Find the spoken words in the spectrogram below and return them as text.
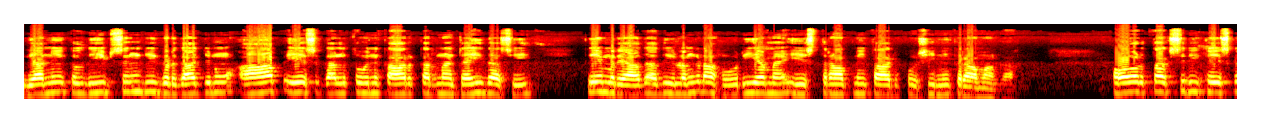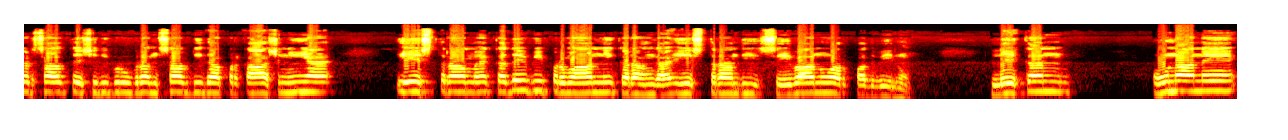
ਗਿਆਨੀ ਕੁਲਦੀਪ ਸਿੰਘ ਜੀ ਗੜਗੱਜ ਨੂੰ ਆਪ ਇਸ ਗੱਲ ਤੋਂ ਇਨਕਾਰ ਕਰਨਾ ਚਾਹੀਦਾ ਸੀ ਕਿ ਮਰਿਆਦਾ ਦੀ ਉਲੰਘਣਾ ਹੋ ਰਹੀ ਹੈ, ਮੈਂ ਇਸ ਤਰ੍ਹਾਂ ਆਪਣੀ ਤਾਜਪੋਸ਼ੀ ਨਹੀਂ ਕਰਾਵਾਂਗਾ। ਔਰ ਤਖਤ ਸ੍ਰੀ ਕੇਸਗੜ੍ਹ ਸਾਹਿਬ ਤੇ ਸ੍ਰੀ ਗੁਰੂ ਗ੍ਰੰਥ ਸਾਹਿਬ ਜੀ ਦਾ ਪ੍ਰਕਾਸ਼ ਨਹੀਂ ਹੈ, ਇਸ ਤਰ੍ਹਾਂ ਮੈਂ ਕਦੇ ਵੀ ਪ੍ਰਵਾਨ ਨਹੀਂ ਕਰਾਂਗਾ ਇਸ ਤਰ੍ਹਾਂ ਦੀ ਸੇਵਾ ਨੂੰ ਔਰ ਪਦਵੀ ਨੂੰ। ਲੇਕਿਨ ਉਹਨਾਂ ਨੇ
